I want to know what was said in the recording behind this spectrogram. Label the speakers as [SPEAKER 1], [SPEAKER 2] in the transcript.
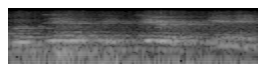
[SPEAKER 1] But then if there's any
